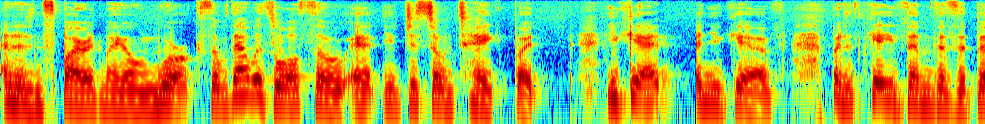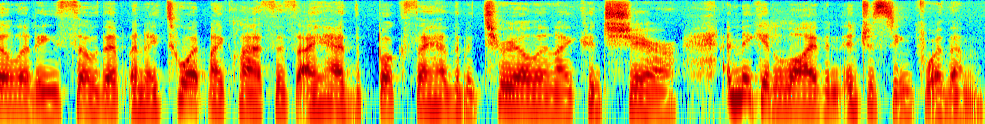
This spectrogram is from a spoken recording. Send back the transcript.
and it inspired my own work. So that was also it. You just don't take, but you get and you give. But it gave them visibility so that when I taught my classes, I had the books, I had the material, and I could share and make it alive and interesting for them.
